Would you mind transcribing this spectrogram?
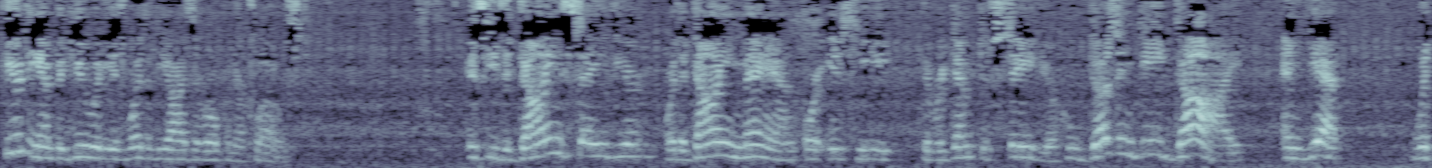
Here, the ambiguity is whether the eyes are open or closed. Is he the dying Savior or the dying man, or is he the redemptive Savior who does indeed die, and yet, with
